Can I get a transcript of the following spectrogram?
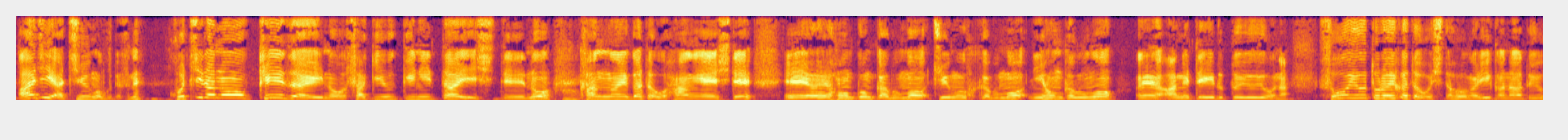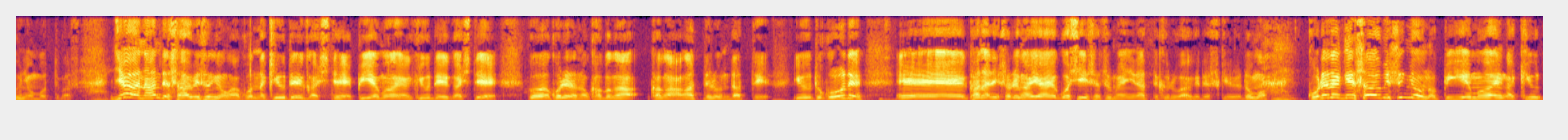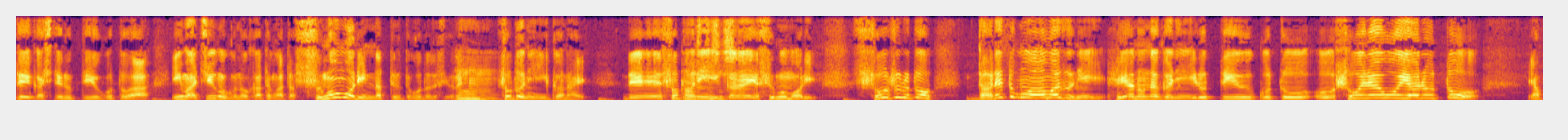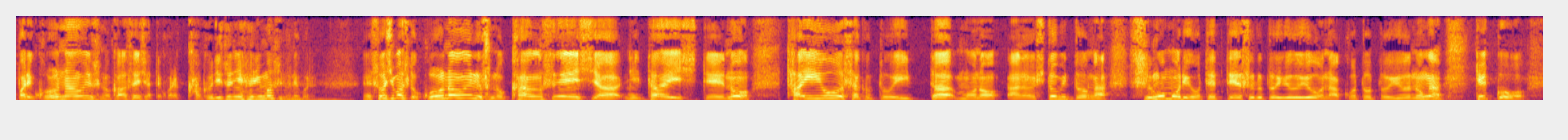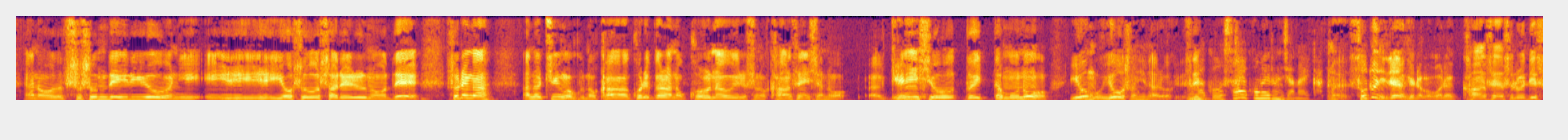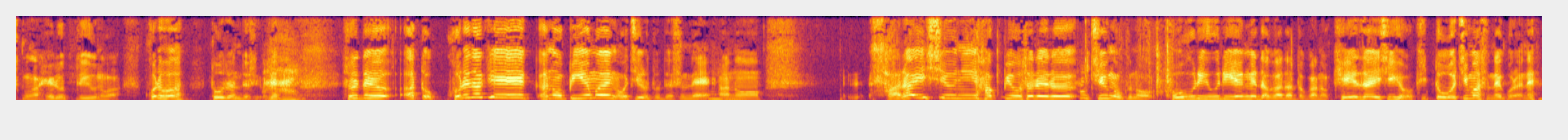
アジア、中国ですね。こちらの経済の先行きに対しての考え方を反映して、えー、香港株も中国株も日本株もえー、上げているというような、そういう捉え方をした方がいいかなというふうに思ってます。じゃあなんでサービス業がこんな急低下して、PMI が急低下して、これらの株が、価が上がってるんだっていうところで、えー、かなりそれがややこしい説明になってくるわけですけれども、はい、これだけサービス業の PMI が急低下してるっていうことは、今中国の方々、巣ごもりになってるってことですよね。うん、外に行かない。で、外に行かない巣ごもり。そうすると、誰とも会わずずに部屋の中にいるっていうことを、それをやると、やっぱりコロナウイルスの感染者ってこれ確実に減りますよね、これ。そうしますと、コロナウイルスの感染者に対しての対応策といったもの、あの、人々が巣ごもりを徹底するというようなことというのが、結構、あの、進んでいるように、予想されるので、それが、あの、中国のか、これからのコロナウイルスの感染者の減少といったものを読む要素になるわけですね。うまく抑え込めるんじゃないかと。はい、外に出なければ、これ、感染するリスクが減るっていうのは、これは当然ですよね。はいそれで、あと、これだけ、あの、PMI が落ちるとですね、うん、あの、再来週に発表される中国の小売売上高だとかの経済指標、きっと落ちますね、これね。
